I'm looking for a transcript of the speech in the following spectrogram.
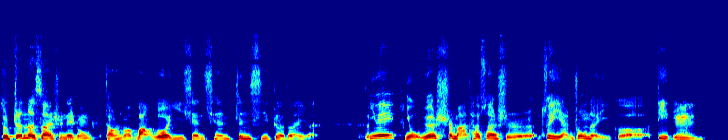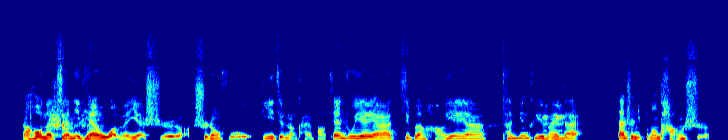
就真的算是那种叫什么“网络一线牵，珍惜这段缘”。因为纽约市嘛，它算是最严重的一个地点。然后呢，前几天我们也是市政府第一阶段开放，建筑业呀、基本行业呀、餐厅可以外带，但是你不能堂食。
